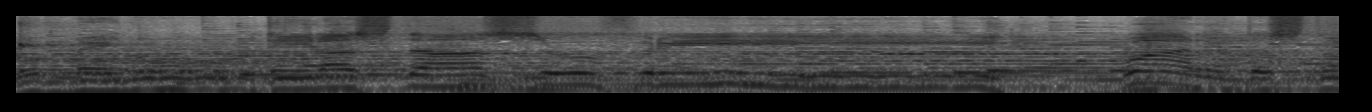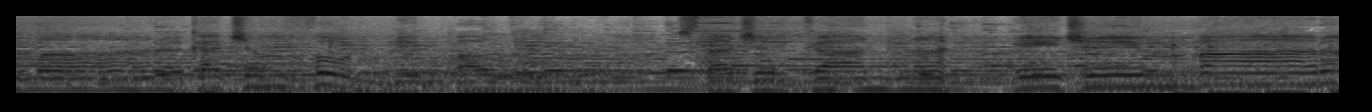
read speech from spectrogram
come inutile sta a soffrire guarda sto mare che c'è un fondo paura sta cercando e ci impara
